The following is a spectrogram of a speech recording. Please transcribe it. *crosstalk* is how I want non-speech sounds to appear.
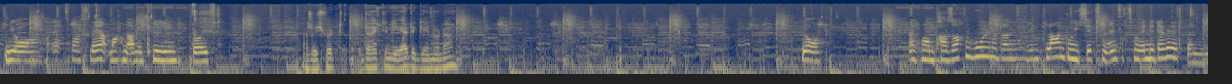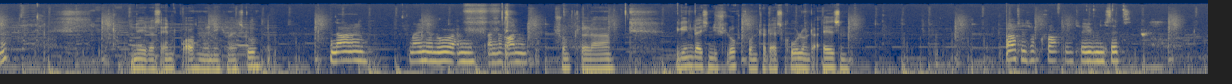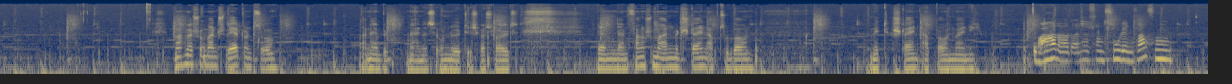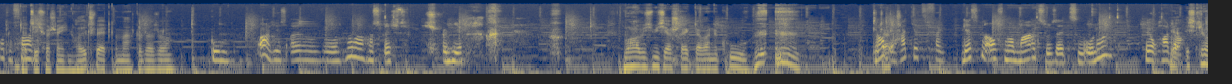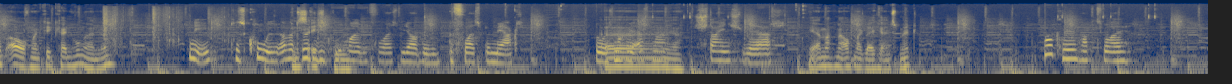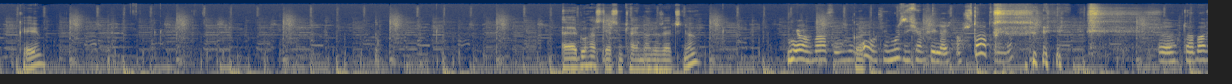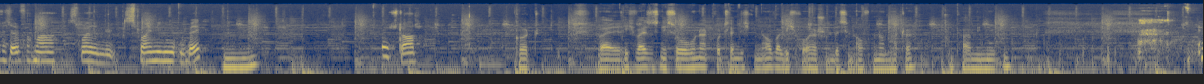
Ja, erstmal Schwert machen, alle killen. Läuft. Also ich würde direkt in die Erde gehen, oder? Ja. Erstmal ein paar Sachen holen und dann den Plan durchsetzen. Einfach zum Ende der Welt rennen, ne? Nee, das End brauchen wir nicht, weißt du? Nein. Ich meine ja nur an, an Rand. Schon klar. Wir gehen gleich in die Schlucht runter, da ist Kohle und Eisen. Warte, ich hab Crafting Table, ich setz. Mach mir schon mal ein Schwert und so. Ah, nein, nein, das ist ja unnötig, was soll's. Dann, dann fang schon mal an mit Stein abzubauen. Mit Stein abbauen, meine ich. Oha, da hat einer schon zu den Waffen. What the Der hat fuck? sich wahrscheinlich ein Holzschwert gemacht oder so. Boom. Ah, hier ist also so. Ja, hast recht. Schön hier. Boah, habe ich mich erschreckt, da war eine Kuh. Ich glaube, er hat jetzt vergessen, auf normal zu setzen, oder? Jo, hat Ja, er. ich glaube auch, man kriegt keinen Hunger, ne? Nee, das ist cool. Aber Das ist töte die echt Kuh cool. mal, bevor es wieder be bevor es bemerkt. So, ich mache mir Äh, erstmal ja. Steinschwert. Ja, mach mir auch mal gleich eins mit. Okay, hab zwei. Okay. Äh, du hast jetzt einen Timer gesetzt, ne? Ja, warte. Gut. Oh, den muss ich ja vielleicht noch starten, ne? *laughs* äh, da warte ich einfach mal zwei, zwei Minuten weg. Mhm. Start. Gut. Weil ich weiß es nicht so hundertprozentig genau, weil ich vorher schon ein bisschen aufgenommen hatte. Ein paar Minuten.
